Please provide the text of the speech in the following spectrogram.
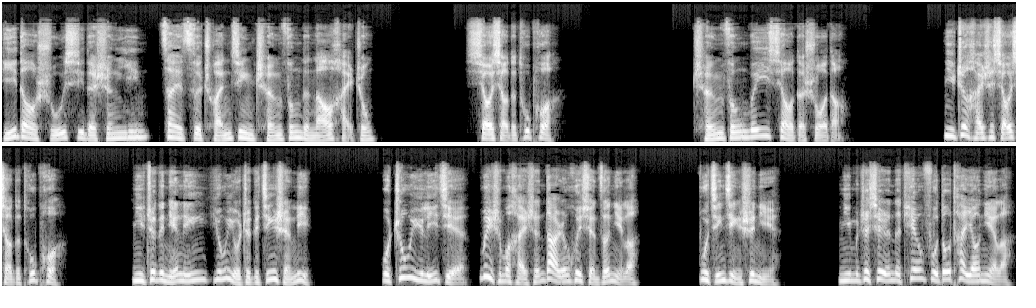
一道熟悉的声音再次传进陈峰的脑海中。小小的突破，陈峰微笑的说道：“你这还是小小的突破？你这个年龄拥有这个精神力，我终于理解为什么海神大人会选择你了。不仅仅是你，你们这些人的天赋都太妖孽了。”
